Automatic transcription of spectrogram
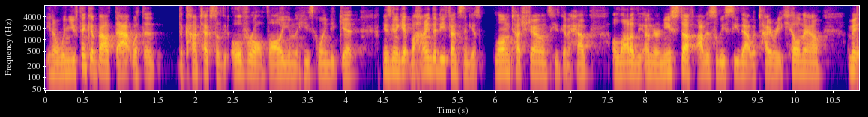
you know, when you think about that within the context of the overall volume that he's going to get He's going to get behind the defense and get long touchdowns. He's going to have a lot of the underneath stuff. Obviously, we see that with Tyreek Hill now. I mean,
